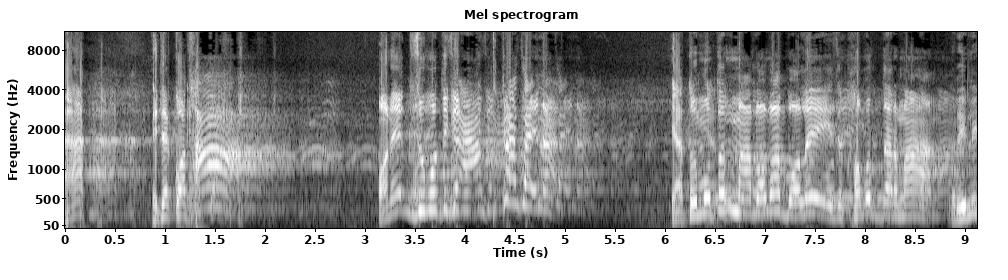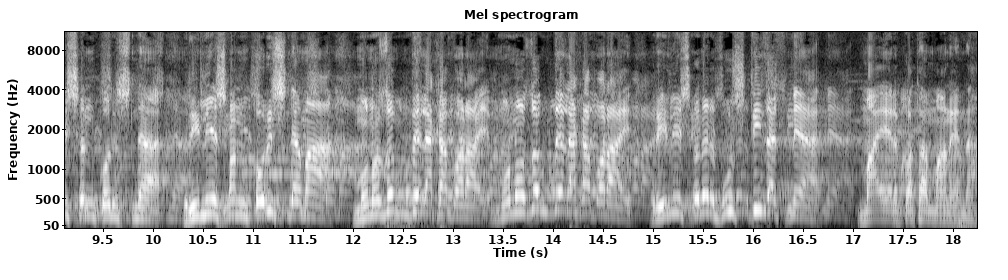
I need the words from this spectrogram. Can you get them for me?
হ্যাঁ? এটা কথা। অনেক যুবতীকে আটকা যায় না। এত মতন মা বাবা বলে যে, খবরদার মা রিলেশন করিস না রিলেশন করিস না মা, মনোযোগ দিয়ে লেখা পড়ায় মনোযোগ দিয়ে লেখা পড়ায় রিলেশনের পুষ্টি যাস না। মায়ের কথা মানে না।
